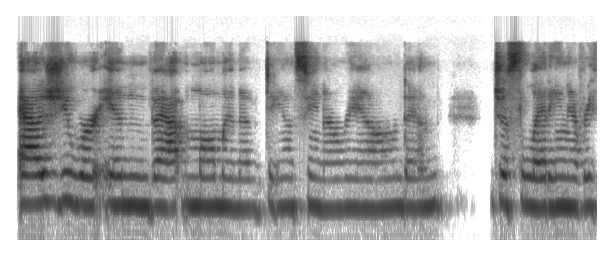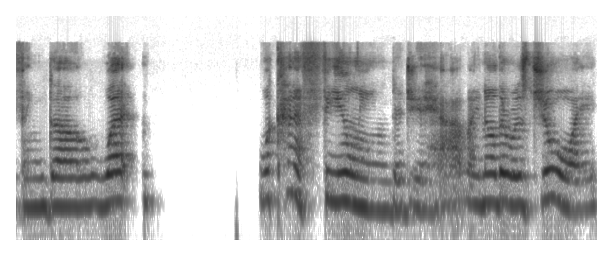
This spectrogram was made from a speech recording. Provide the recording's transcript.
as you were in that moment of dancing around and just letting everything go? What what kind of feeling did you have? I know there was joy,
